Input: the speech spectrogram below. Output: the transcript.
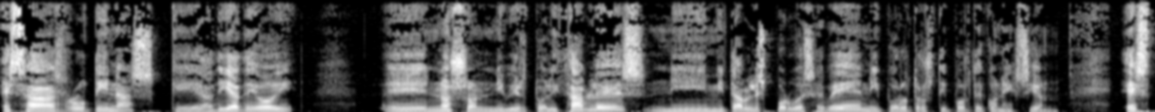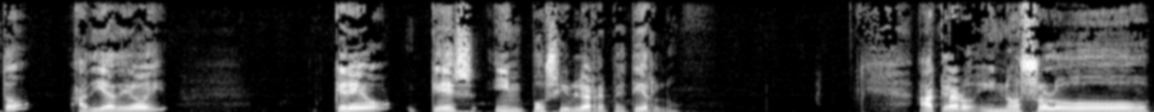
esas rutinas que a día de hoy eh, no son ni virtualizables, ni imitables por USB, ni por otros tipos de conexión. Esto, a día de hoy, creo que es imposible repetirlo. Ah, claro, y no solo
